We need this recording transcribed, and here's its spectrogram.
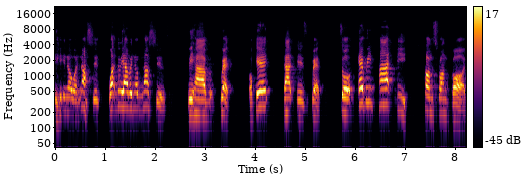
in our nostrils. What do we have in our nostrils? We have breath. Okay? That is breath. So every heartbeat comes from God.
